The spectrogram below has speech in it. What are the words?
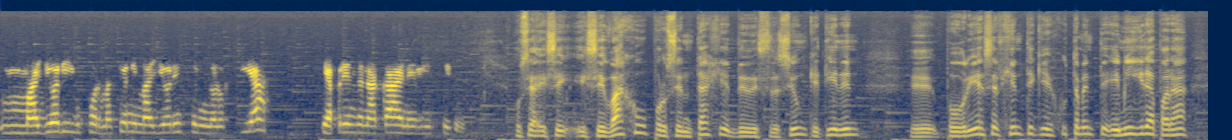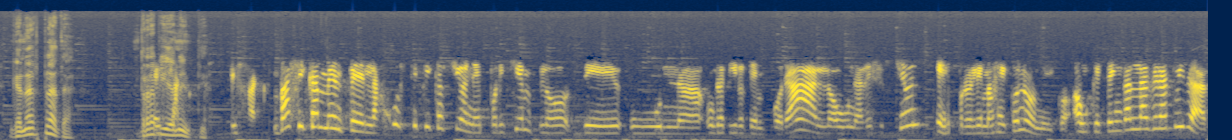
mayor información y mayores tecnologías que aprenden acá en el instituto. O sea, ese, ese bajo porcentaje de deserción que tienen eh, podría ser gente que justamente emigra para ganar plata rápidamente. Exacto. Básicamente las justificaciones, por ejemplo, de una, un retiro temporal o una decepción es problemas económicos, aunque tengan la gratuidad,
